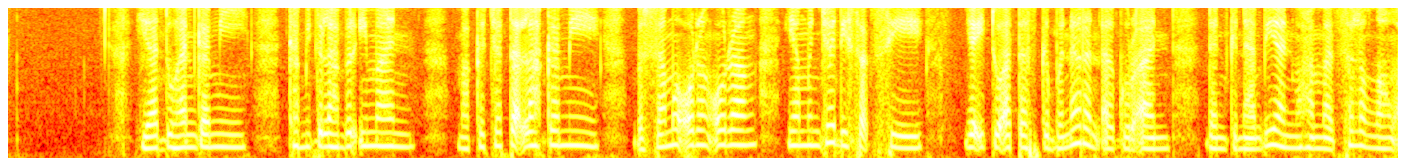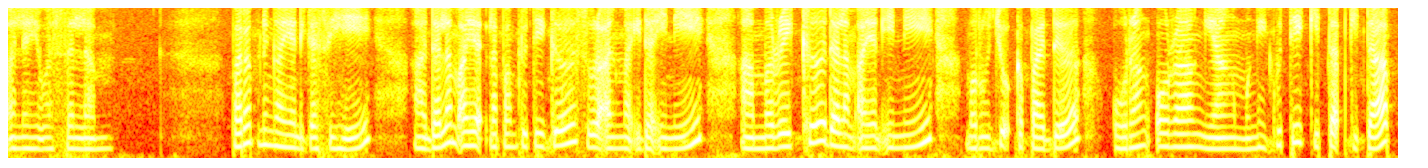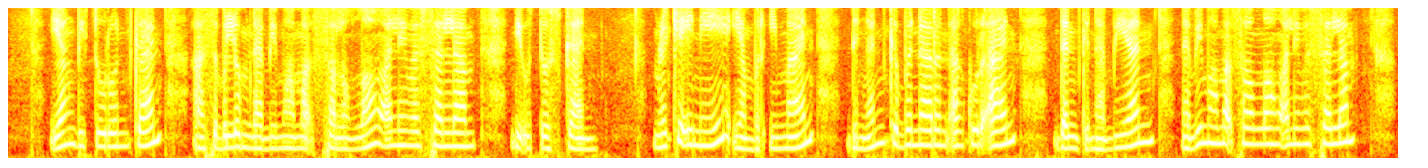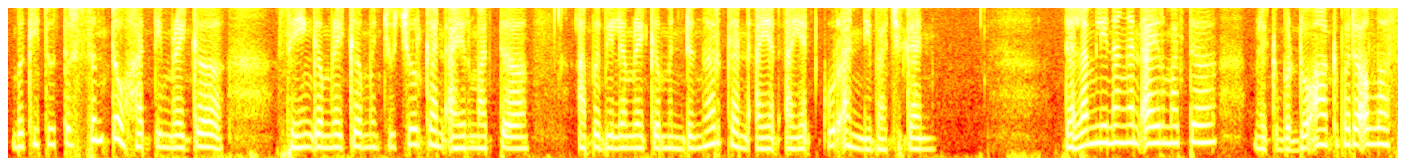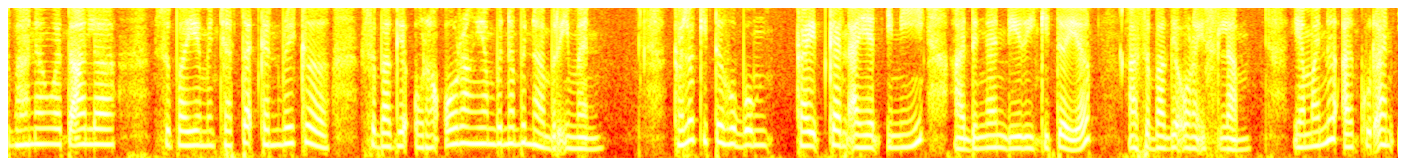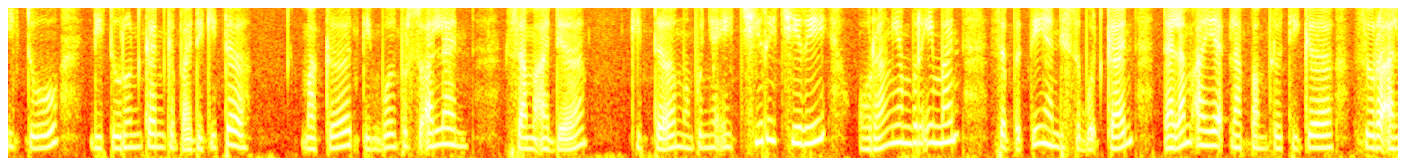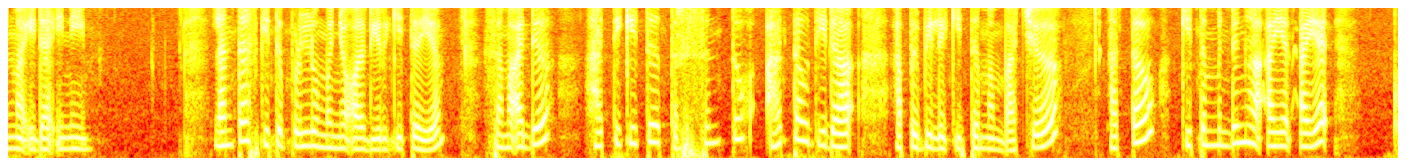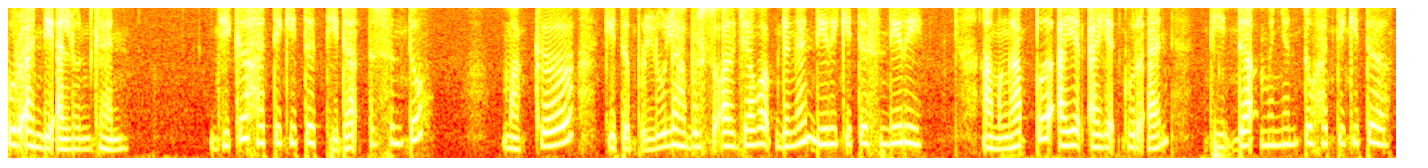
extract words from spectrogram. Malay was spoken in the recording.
Ya Tuhan kami, kami telah beriman, maka catatlah kami bersama orang-orang yang menjadi saksi iaitu atas kebenaran Al-Quran dan kenabian Muhammad sallallahu alaihi wasallam. Para pendengar yang dikasihi, ah, dalam ayat 83 surah Al-Maidah ini, ah, mereka dalam ayat ini merujuk kepada orang-orang yang mengikuti kitab-kitab yang diturunkan ah, sebelum Nabi Muhammad sallallahu alaihi wasallam diutuskan. Mereka ini yang beriman dengan kebenaran Al-Quran dan kenabian Nabi Muhammad sallallahu alaihi wasallam begitu tersentuh hati mereka sehingga mereka mencucurkan air mata apabila mereka mendengarkan ayat-ayat Quran dibacakan. Dalam linangan air mata, mereka berdoa kepada Allah Subhanahu Wa Taala supaya mencatatkan mereka sebagai orang-orang yang benar-benar beriman. Kalau kita hubung kaitkan ayat ini ah, dengan diri kita ya, ah, sebagai orang Islam, yang mana Al-Quran itu diturunkan kepada kita, maka timbul persoalan sama ada kita mempunyai ciri-ciri orang yang beriman seperti yang disebutkan dalam ayat 83 surah Al-Maidah ini. Lantas kita perlu menyoal diri kita ya, sama ada hati kita tersentuh atau tidak apabila kita membaca atau kita mendengar ayat-ayat Quran dialunkan. Jika hati kita tidak tersentuh, maka kita perlulah bersoal jawab dengan diri kita sendiri. Ha, mengapa ayat-ayat Quran tidak menyentuh hati kita?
